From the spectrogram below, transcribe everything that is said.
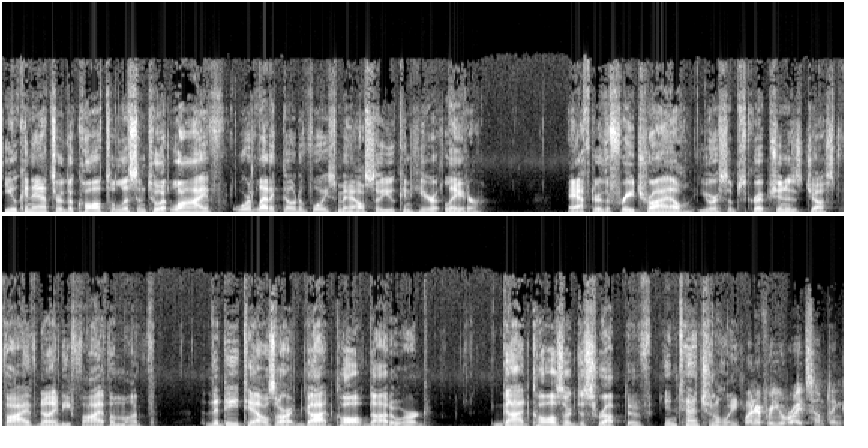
You can answer the call to listen to it live or let it go to voicemail so you can hear it later. After the free trial, your subscription is just $5.95 a month. The details are at godcall.org. God calls are disruptive, intentionally. Whenever you write something,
